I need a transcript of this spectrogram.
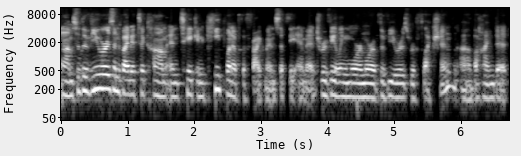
Um, so the viewer is invited to come and take and keep one of the fragments of the image, revealing more and more of the viewer's reflection uh, behind it.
